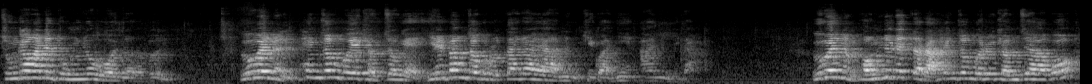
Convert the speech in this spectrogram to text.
존경하는 동료 의원 여러분, 의회는 행정부의 결정에 일방적으로 따라야 하는 기관이 아닙니다. 의회는 법률에 따라 행정부를 견제하고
